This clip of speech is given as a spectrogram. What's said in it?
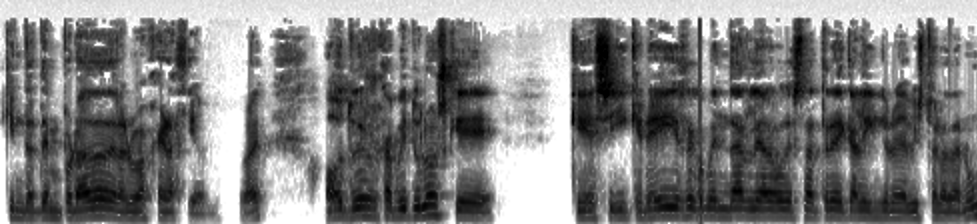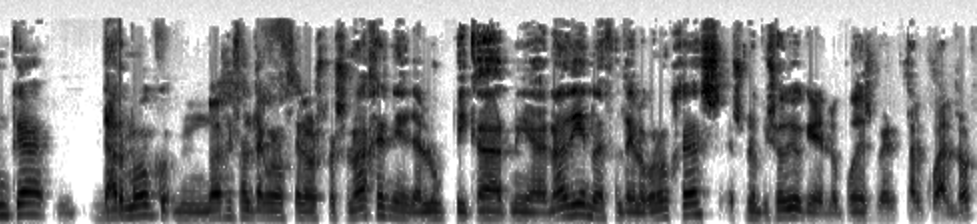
quinta temporada de la nueva generación. ¿vale? Otro de esos capítulos que, que si queréis recomendarle algo de Star Trek a alguien que no haya visto nada nunca, Darmok, no hace falta conocer a los personajes, ni a Jean-Luc Picard, ni a nadie, no hace falta que lo conozcas, es un episodio que lo puedes ver tal cual, ¿no?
